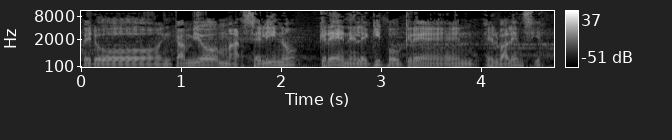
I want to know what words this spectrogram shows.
pero en cambio Marcelino cree en el equipo, cree en el Valencia.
